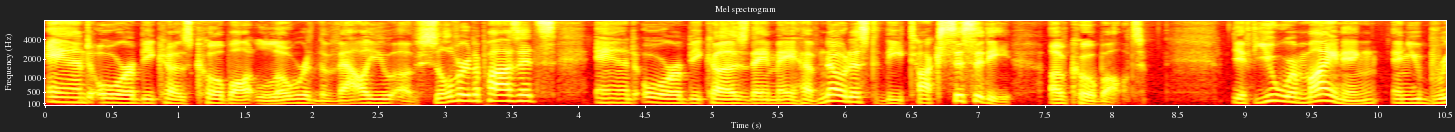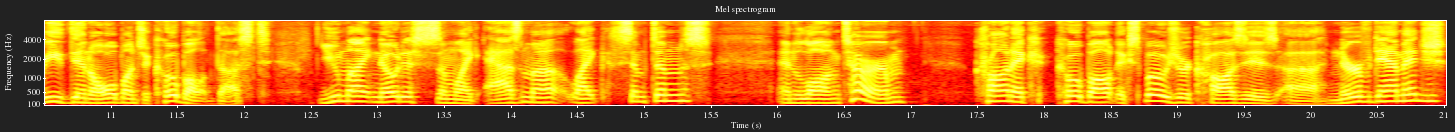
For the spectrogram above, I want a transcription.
and or because cobalt lowered the value of silver deposits, and or because they may have noticed the toxicity of cobalt. If you were mining and you breathed in a whole bunch of cobalt dust, you might notice some like asthma like symptoms, and long term, chronic cobalt exposure causes uh, nerve damage,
